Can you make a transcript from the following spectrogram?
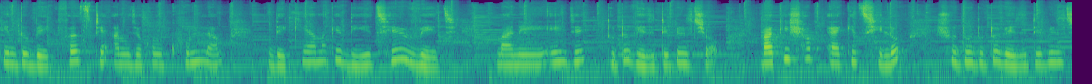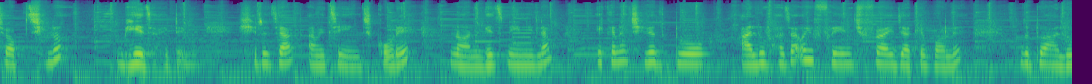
কিন্তু ব্রেকফাস্টে আমি যখন খুললাম, দেখি আমাকে দিয়েছে ভেজ মানে এই যে দুটো ভেজিটেবল চপ বাকি সব একই ছিল, শুধু দুটো ভেজিটেবল চপ ছিল ভেজ আইটেমে সেটা যাক, আমি চেঞ্জ করে ননভেজ নিয়ে নিলাম। এখানে ছিল দুটো আলু ভাজা, ওই ফ্রেঞ্চ ফ্রাই যাকে বলে। দুটো আলু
